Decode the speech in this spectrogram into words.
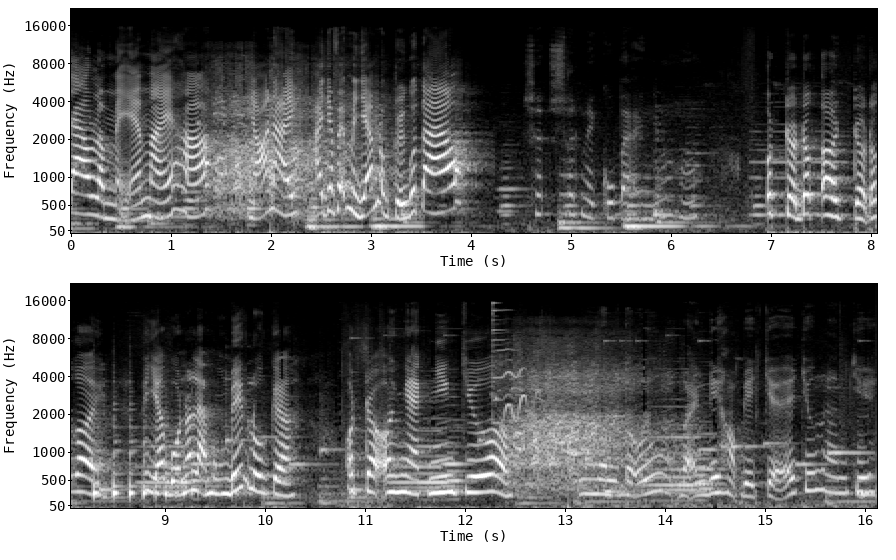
Tao là mẹ mày hả? Nhỏ này, ai cho phép mày dám đọc chuyện của tao? Sách, sách này của bạn đó hả? Ôi trời đất ơi, trời đất ơi. Bây giờ bộ nó làm không biết luôn kìa. Ôi trời ơi, ngạc nhiên chưa? Mình tưởng bạn đi học về trễ chứ làm chi.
